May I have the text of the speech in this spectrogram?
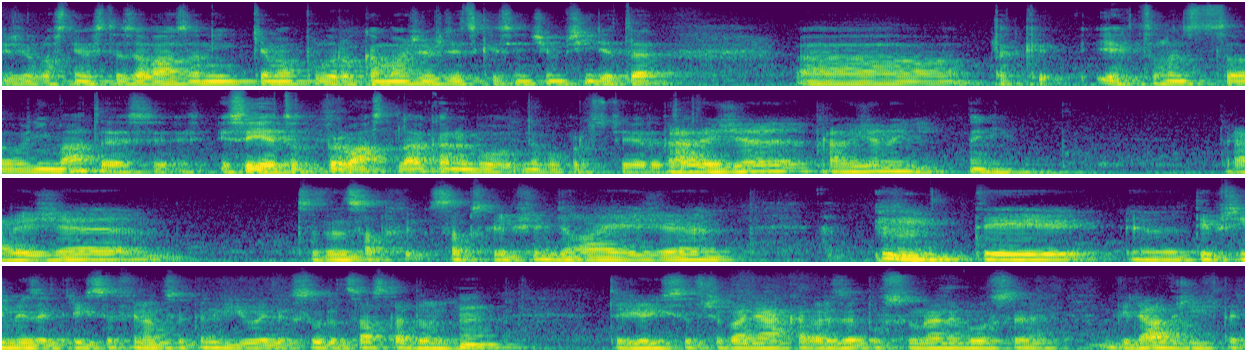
že vlastně vy jste zavázaný těma půl rokama, že vždycky s něčím přijdete a, tak jak tohle to vnímáte? Jestli, jestli je to pro vás tlak, nebo, nebo prostě jedete? Právě že, právě, že není. Není. Právě, že co ten sub, subscription dělá, je, že ty, eh, ty příjmy, ze kterých se financuje ten vývoj, tak jsou docela stabilní. Hmm. Takže když se třeba nějaká verze posune nebo se vydá dřív, tak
